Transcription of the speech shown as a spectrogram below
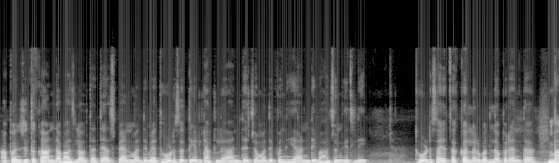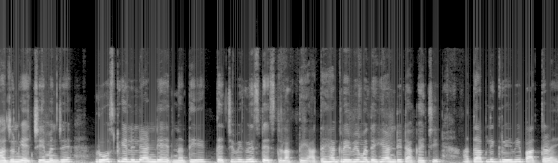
आपण जिथं कांदा भाजला होता त्याच पॅनमध्ये मी थोडंसं तेल टाकलं आणि त्याच्यामध्ये पण ही अंडी भाजून घेतली. थोडंसं याचा कलर बदलापर्यंत भाजून घ्यायची. म्हणजे रोस्ट केलेली अंडी आहेत ना ती एक त्याची वेगळीच टेस्ट लागते. आता ह्या ग्रेव्हीमध्ये ही अंडी टाकायची. आता आपली ग्रेव्ही पातळ आहे.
